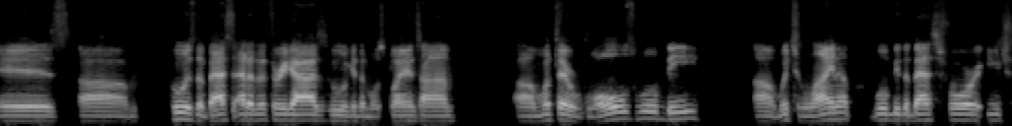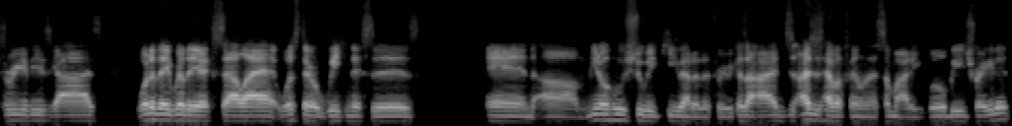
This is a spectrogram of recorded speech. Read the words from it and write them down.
Is um, who is the best out of the three guys? Who will get the most playing time? Um, what their roles will be? Uh, which lineup will be the best for each three of these guys? What do they really excel at? What's their weaknesses? And um, you know who should we keep out of the three? Because I I just have a feeling that somebody will be traded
